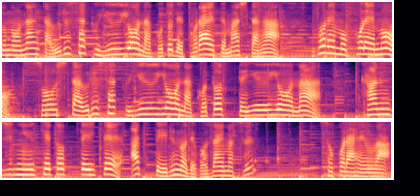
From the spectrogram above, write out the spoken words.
そのなんかうるさく言うようなことで捉えてましたが、どれもこれも、そうしたうるさく言うようなことっていうような感じに受け取っていて合っているのでございます？そこら辺は。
